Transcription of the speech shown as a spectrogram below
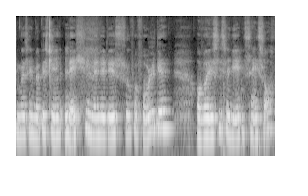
muss ich mir ein bisschen lächeln, wenn ich das so verfolge. Aber es ist ja jedem seine Sache.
